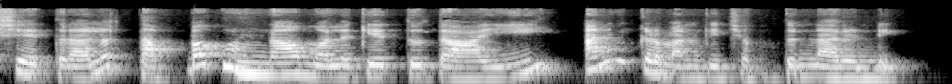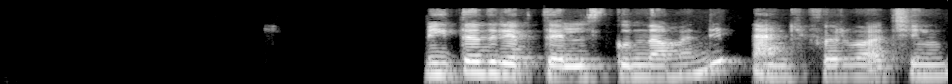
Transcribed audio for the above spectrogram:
క్షేత్రాలు తప్పకుండా మొలకెత్తుతాయి అని ఇక్కడ మనకి చెప్తున్నారండి. మిగతాది రేపు తెలుసుకుందామండి. థ్యాంక్ యూ ఫర్ వాచింగ్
